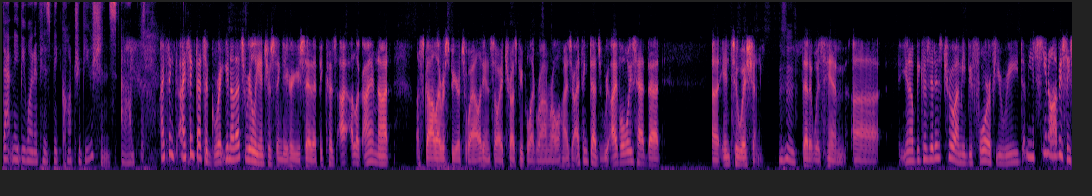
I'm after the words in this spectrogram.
that may be one of his big contributions. Um, I think I think that's a great. You know, that's really interesting to hear you say that because I look, I am not a scholar of spirituality, and so I trust people like Ron Rolheiser. I think that's. I've always had that uh, intuition mm-hmm. that it was him. Uh, you know, because it is true. I mean, before, if you read, I mean, you know, obviously,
